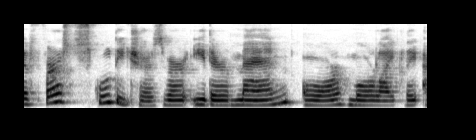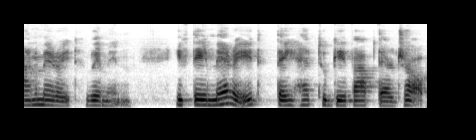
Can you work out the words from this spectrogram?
The first school teachers were either men or, more likely, unmarried women. If they married, they had to give up their job.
